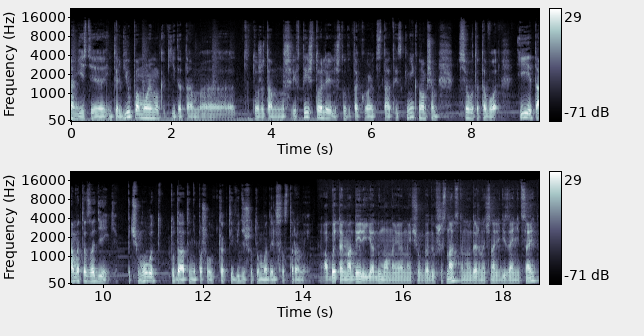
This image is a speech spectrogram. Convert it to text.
там есть э, интервью, по-моему, какие-то там э, тоже там на шрифты, что ли, или что-то такое, цитаты из книг. Ну, в общем, все вот это вот. И там это за деньги. Почему вот туда ты не пошел? Как ты видишь эту модель со стороны? Об этой модели я думал, наверное, еще в году в 16 Мы даже начинали дизайнить сайт,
